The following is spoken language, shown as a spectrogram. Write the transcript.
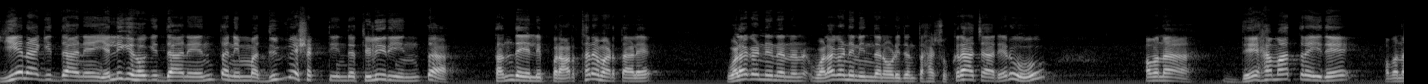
ಏನಾಗಿದ್ದಾನೆ, ಎಲ್ಲಿಗೆ ಹೋಗಿದ್ದಾನೆ ಅಂತ ನಿಮ್ಮ ದಿವ್ಯ ಶಕ್ತಿಯಿಂದ ತಿಳಿರಿ ಅಂತ ತಂದೆಯಲ್ಲಿ ಪ್ರಾರ್ಥನೆ ಮಾಡ್ತಾಳೆ. ಒಳಗಣ್ಣಿನ ಒಳಗಣ್ಣಿನಿಂದ ನೋಡಿದಂತಹ ಶುಕ್ರಾಚಾರ್ಯರು, ಅವನ ದೇಹ ಮಾತ್ರ ಇದೆ, ಅವನ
